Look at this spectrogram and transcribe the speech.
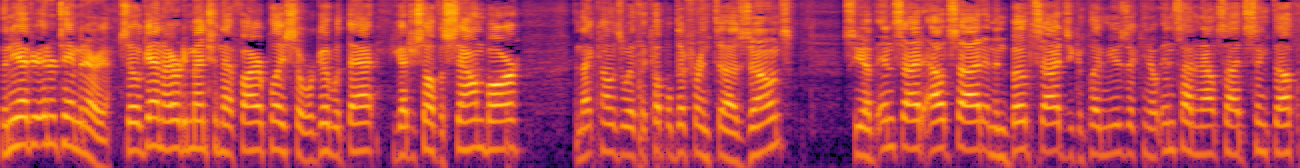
Then you have your entertainment area. So again, I already mentioned that fireplace, so we're good with that. You got yourself a sound bar, and that comes with a couple different uh, zones. So you have inside, outside, and then both sides you can play music, you know, inside and outside synced up.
